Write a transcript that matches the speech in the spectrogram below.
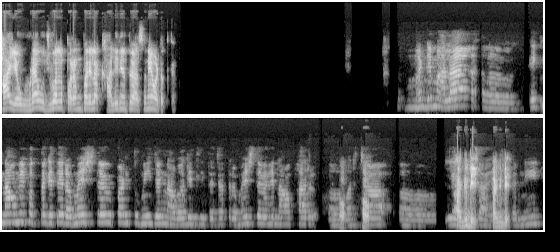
हा एवढ्या उज्ज्वल परंपरेला खाली नेतोय असं नाही वाटत का? म्हणजे मला एक नाव मी फक्त घेते रमेश देव पण तुम्ही जे नावं घेतली त्याच्यात रमेश देव हे नाव फार हो, वरच्या अं, अगदी, अगदी. त्यांनी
